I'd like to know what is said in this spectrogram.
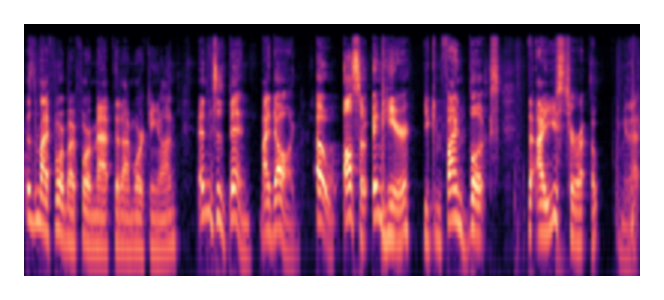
This is my 4x4 map that I'm working on, and this is Ben, my dog. Oh, also in here, you can find books that I used to write. Oh, give me that.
